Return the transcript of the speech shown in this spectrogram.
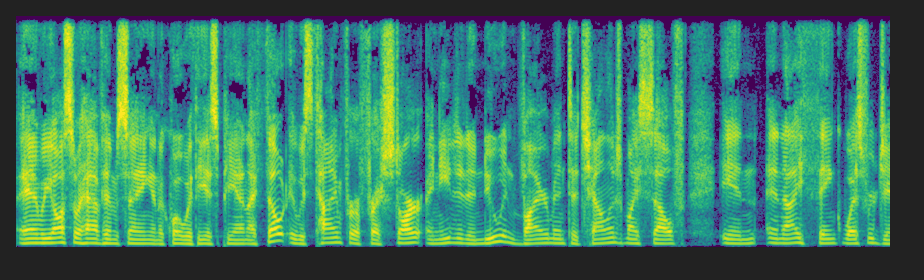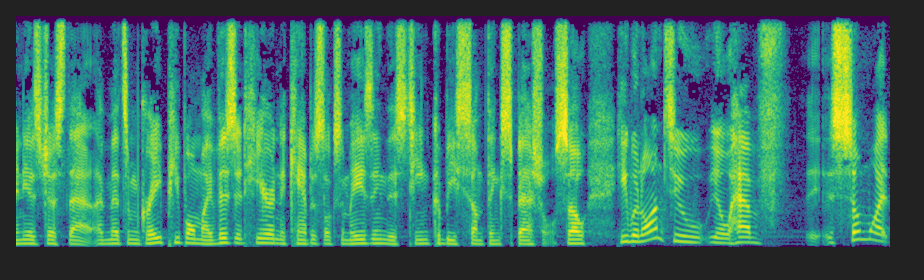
And we also have him saying in a quote with ESPN I felt it was time for a fresh start. I needed a new environment to challenge myself in. And I think West Virginia is just that. I've met some great people on my visit here, and the campus looks amazing. This team could be something special. So he went on to, you know, have uh, somewhat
